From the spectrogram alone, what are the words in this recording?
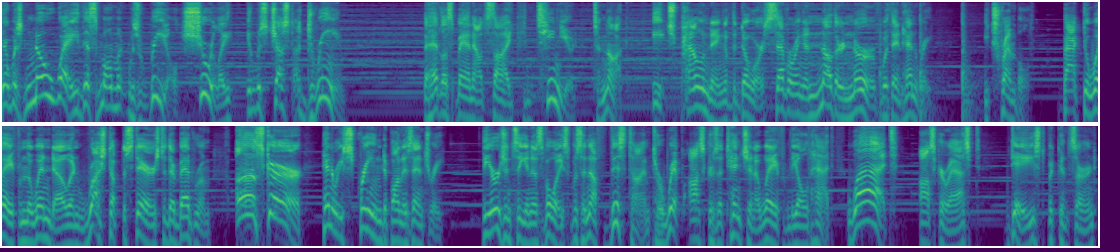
There was no way this moment was real. Surely it was just a dream. The headless man outside continued to knock, each pounding of the door severing another nerve within Henry. He trembled, backed away from the window, and rushed up the stairs to their bedroom. "'Oscar!' Henry screamed upon his entry. The urgency in his voice was enough this time to rip Oscar's attention away from the old hat. "'What?' Oscar asked, dazed but concerned.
